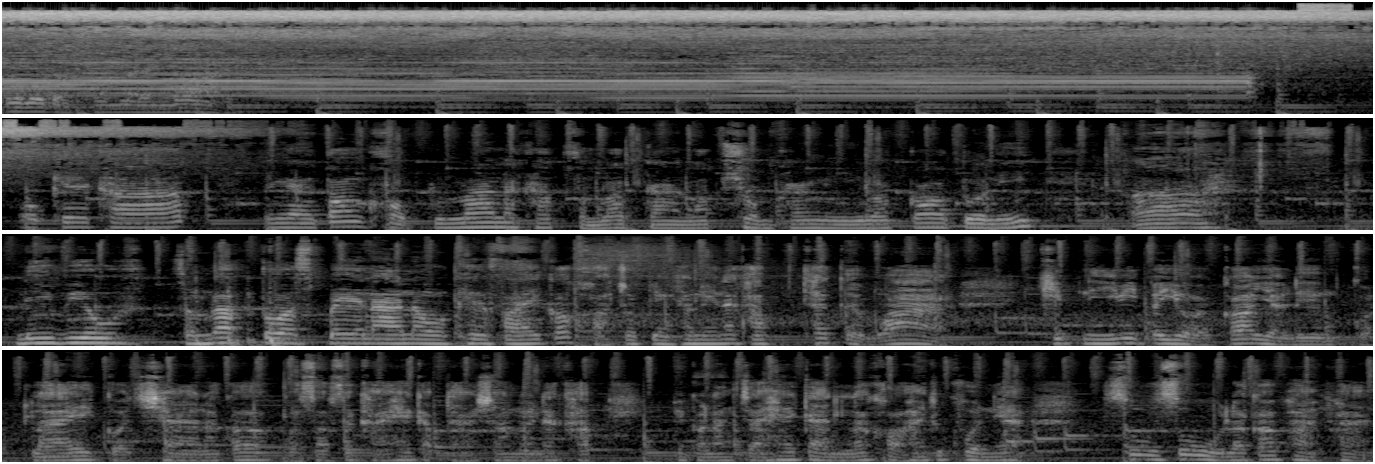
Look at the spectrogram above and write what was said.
ก็ระดับความแรง เคครับ ยังไงต้องขอบคุณมากนะครับสำหรับการรับชมครั้งนี้แล้วก็ตัวนี้รีวิวสำหรับตัวสเปย์นาโนเคไฟก็ขอจบเพียงเท่านี้นะครับ ถ้าเกิดว่าคลิปนี้มีประโยชน์ก็อย่าลืมกดไลค์กดแชร์แล้วก็กด Subscribe ให้กับทางช่องด้วยนะครับ เป็นกำลังใจให้กันแล้วขอให้ทุกคนเนี่ยสู้ๆแล้วก็ผ่านผ่าน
